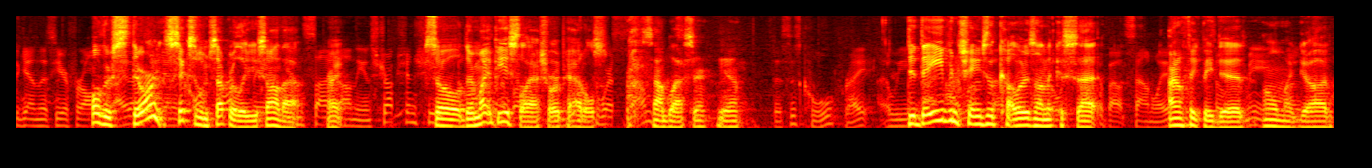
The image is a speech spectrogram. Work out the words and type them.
Again this year for all Oh, there's, there aren't six of them separately, you saw that, right. on the instruction sheet. So there might be a slash or paddles. Sound blaster, yeah. This is cool, right? We- Did they even change the colors on the cassette? I don't think they did. Oh my god.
